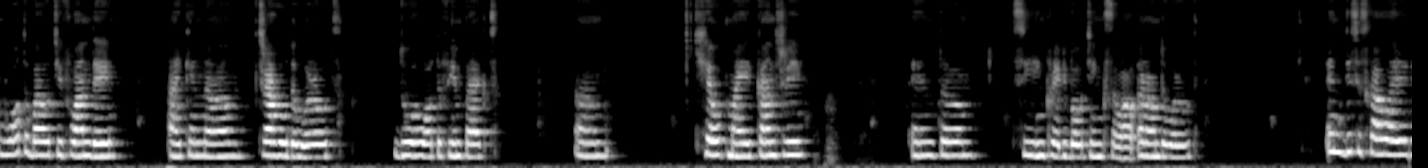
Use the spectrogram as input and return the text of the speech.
what about if one day I can uh, travel the world, do a lot of impact, um, help my country, and um, see incredible things around the world. And this is how I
